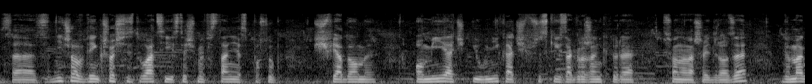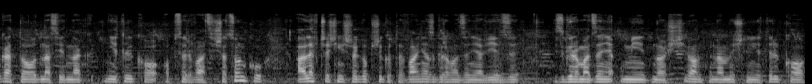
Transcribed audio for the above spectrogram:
Zasadniczo w większości sytuacji jesteśmy w stanie w sposób świadomy omijać i unikać wszystkich zagrożeń, które są na naszej drodze. Wymaga to od nas jednak nie tylko obserwacji szacunku, ale wcześniejszego przygotowania, zgromadzenia wiedzy i zgromadzenia umiejętności. Mam tu na myśli nie tylko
